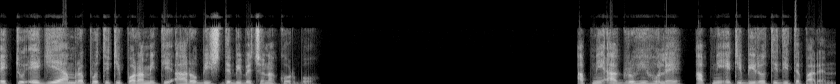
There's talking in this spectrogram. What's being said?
একটু এগিয়ে আমরা প্রতিটি পরামিতি আরও বিশদে বিবেচনা করব। আপনি আগ্রহী হলে আপনি এটি বিরতি দিতে পারেন।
